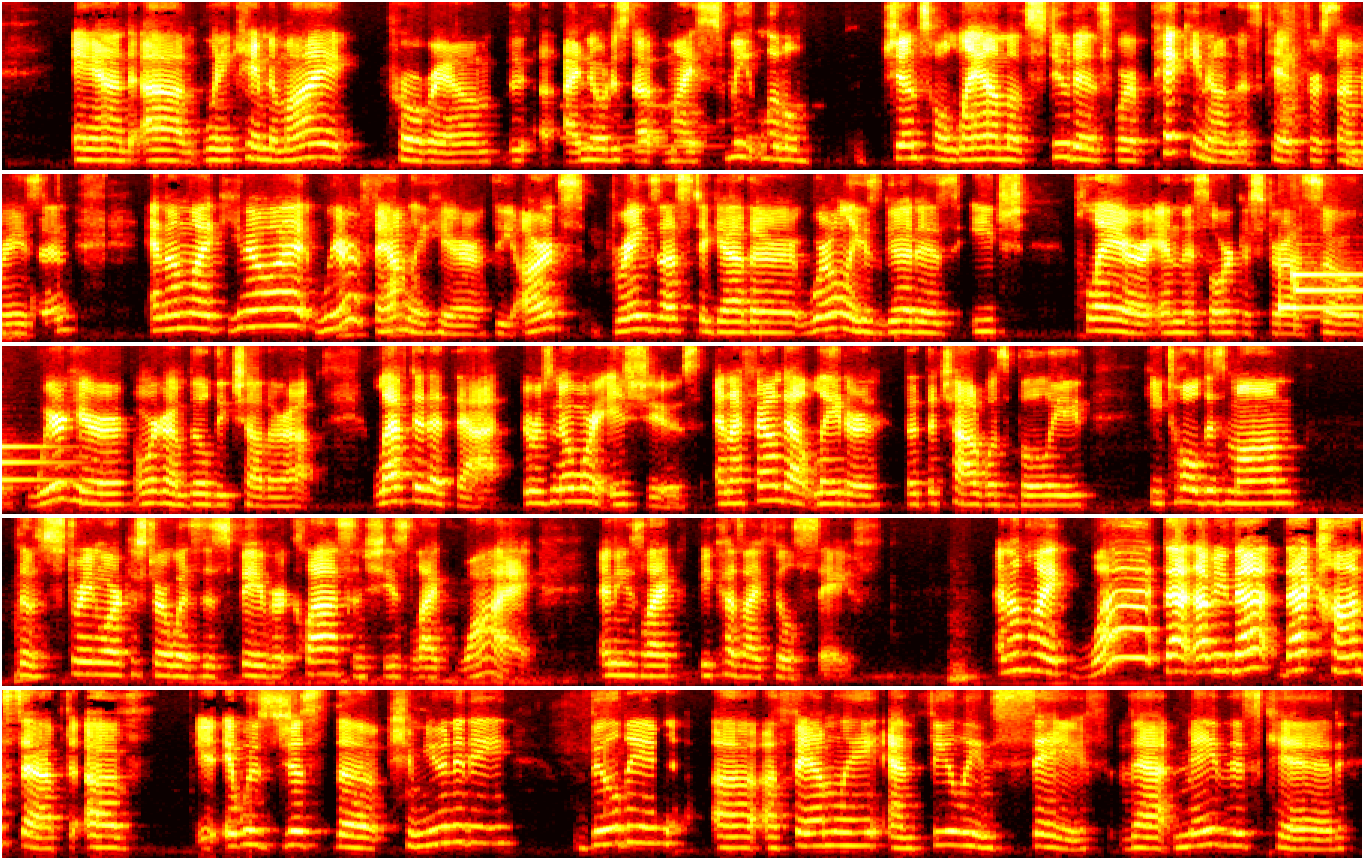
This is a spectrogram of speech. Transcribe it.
And um, when he came to my program, I noticed that my sweet little gentle lamb of students were picking on this kid for some mm-hmm. reason. And I'm like, you know what? We're a family here. The arts brings us together. We're only as good as each player in this orchestra. So we're here and we're going to build each other up left it at that. There was no more issues. And I found out later that the child was bullied. He told his mom the string orchestra was his favorite class. And she's like, why? And he's like, because I feel safe. And I'm like, what? That, I mean, that, that concept of it, it was just the community building a, a family and feeling safe that made this kid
